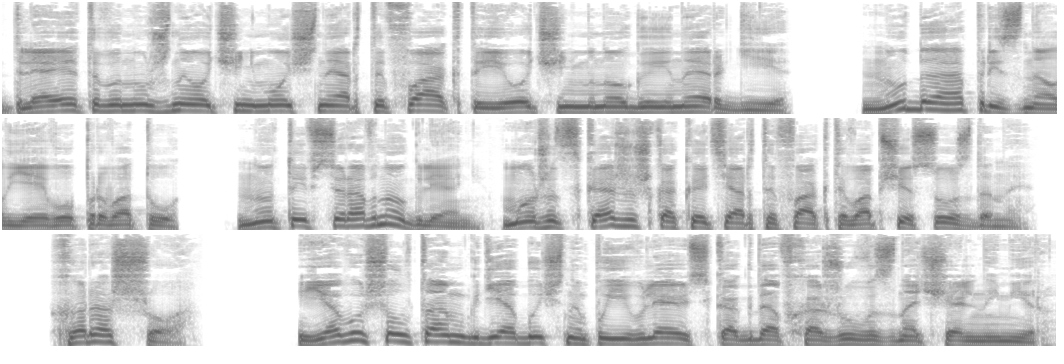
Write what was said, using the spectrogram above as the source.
Для этого нужны очень мощные артефакты и очень много энергии. Ну да, признал я его правоту. Но ты все равно глянь. Может, скажешь, как эти артефакты вообще созданы? Хорошо. Я вышел там, где обычно появляюсь, когда вхожу в изначальный мир.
